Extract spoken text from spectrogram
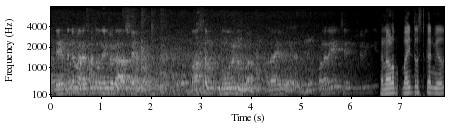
അദ്ദേഹത്തിന്റെ മനസ്സിൽ തോന്നിയിട്ടുള്ള ഒരു ആശയമാണ് മാസം നൂറ് രൂപ. അതായത് വളരെ ചുരുങ്ങി ചുരുങ്ങിയ Ernakulam mind trust convener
